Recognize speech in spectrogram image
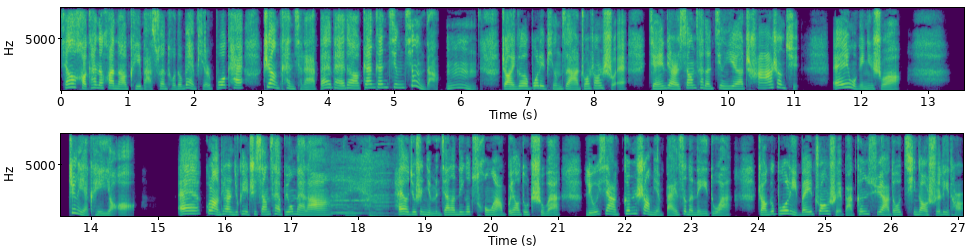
想要好看的话呢，可以把蒜头的外皮剥开，这样看起来白白的、干干净净的。嗯，找一个玻璃瓶子啊，装上水，捡一点香菜的茎叶插上去。哎，我跟你说，这个也可以有。哎，过两天你就可以吃香菜，不用买了。还有就是你们家的那个葱啊，不要都吃完，留下根上面白色的那一段。找个玻璃杯装水，把根须啊都浸到水里头。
